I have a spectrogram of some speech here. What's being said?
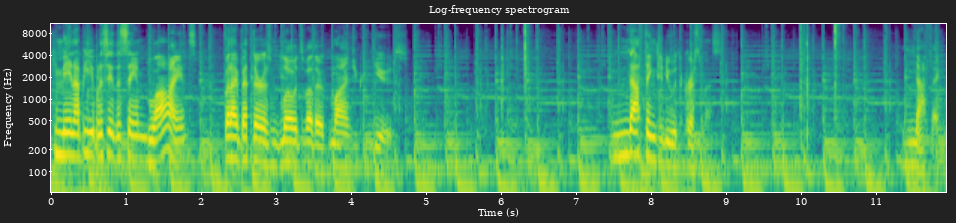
He may not be able to say the same lines, but I bet there is loads of other lines you could use. Nothing to do with Christmas. Nothing.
